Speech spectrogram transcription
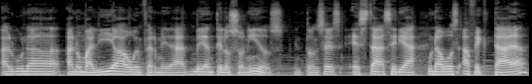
alguna anomalía o enfermedad mediante los sonidos. Entonces, esta sería una voz afectada.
